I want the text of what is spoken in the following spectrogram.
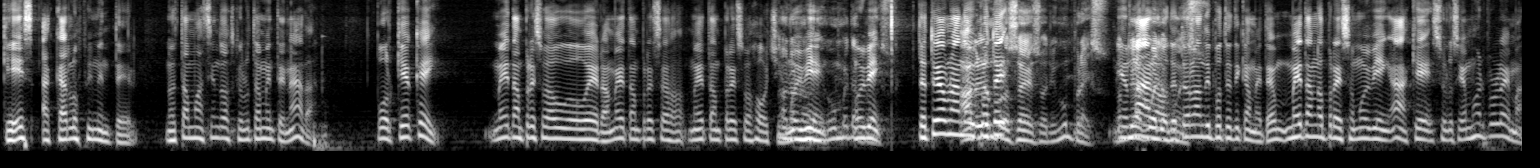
que es a Carlos Pimentel, no estamos haciendo absolutamente nada. Porque, ok, metan preso a Hugo Vera, metan preso metan preso a Hochi. No, muy no, bien, muy bien. Te estoy hablando Habla un proceso, ningún preso. mi No estoy hermano, te estoy eso. hablando hipotéticamente. Métanlo preso, muy bien. Ah, ¿qué? ¿Solucionamos el problema?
